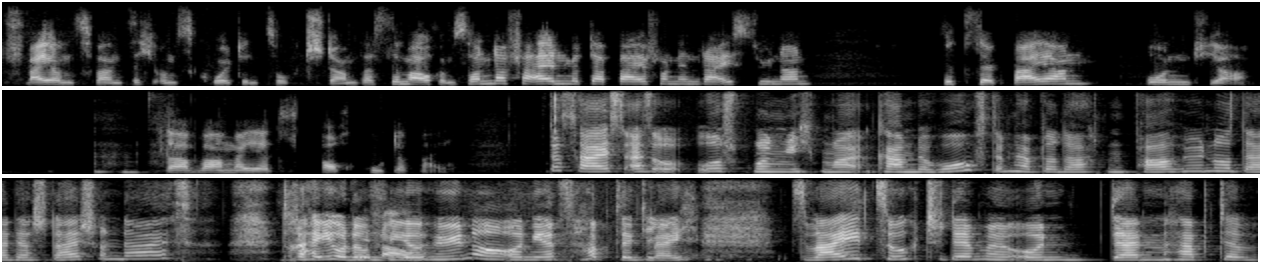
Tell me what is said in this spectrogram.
22 uns geholt, den Zuchtstamm. Da sind wir auch im Sonderverein mit dabei von den Reichshühnern. Bezirk Bayern. Und ja, mhm. da waren wir jetzt auch gut dabei. Das heißt also, ursprünglich mal kam der Hof, dann habt ihr gedacht, ein paar Hühner, da der Stall schon da ist. Drei oder genau. vier Hühner und jetzt habt ihr gleich zwei Zuchtstämme und dann habt ihr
